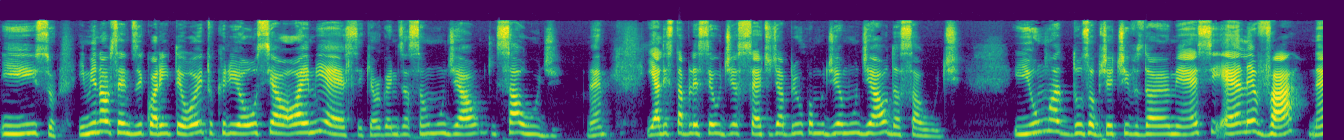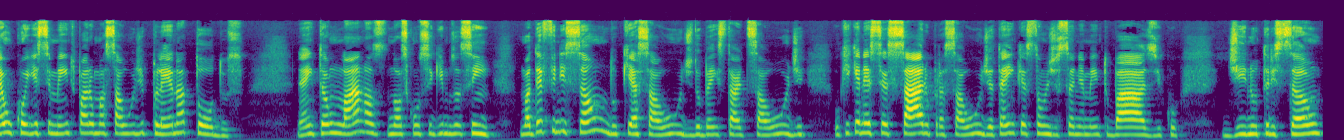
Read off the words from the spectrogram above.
Isso. Em 1948, criou-se a OMS, que é a Organização Mundial de Saúde, né? E ela estabeleceu o dia 7 de abril como Dia Mundial da Saúde. E um dos objetivos da OMS é levar né, o conhecimento para uma saúde plena a todos. Né? Então, lá nós, nós conseguimos, assim, uma definição do que é saúde, do bem-estar de saúde, o que, que é necessário para a saúde, até em questões de saneamento básico, de nutrição,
